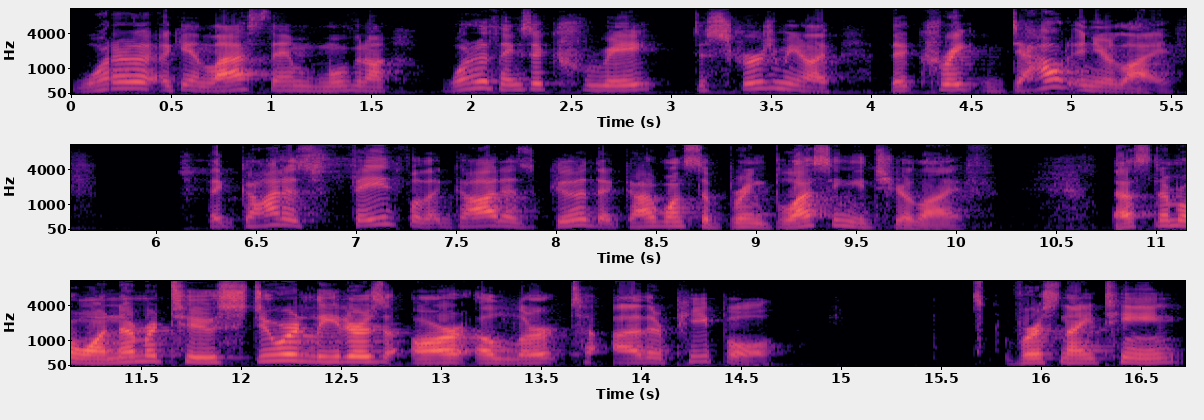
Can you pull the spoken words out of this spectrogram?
what are, again, last thing, moving on, what are the things that create discouragement in your life, that create doubt in your life? That God is faithful, that God is good, that God wants to bring blessing into your life. That's number one. Number two, steward leaders are alert to other people. Verse 19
